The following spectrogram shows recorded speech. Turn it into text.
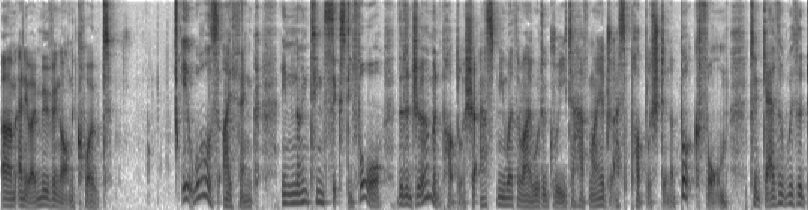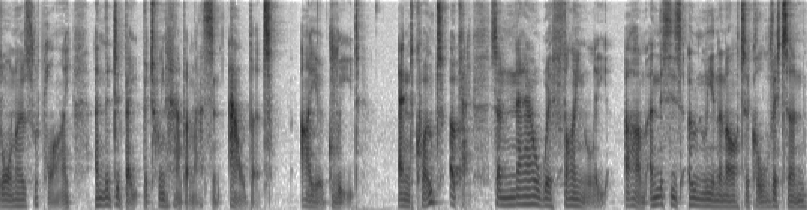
Um, anyway, moving on. Quote. It was, I think, in 1964 that a German publisher asked me whether I would agree to have my address published in a book form, together with Adorno's reply and the debate between Habermas and Albert. I agreed. End quote. Okay, so now we're finally, um, and this is only in an article written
